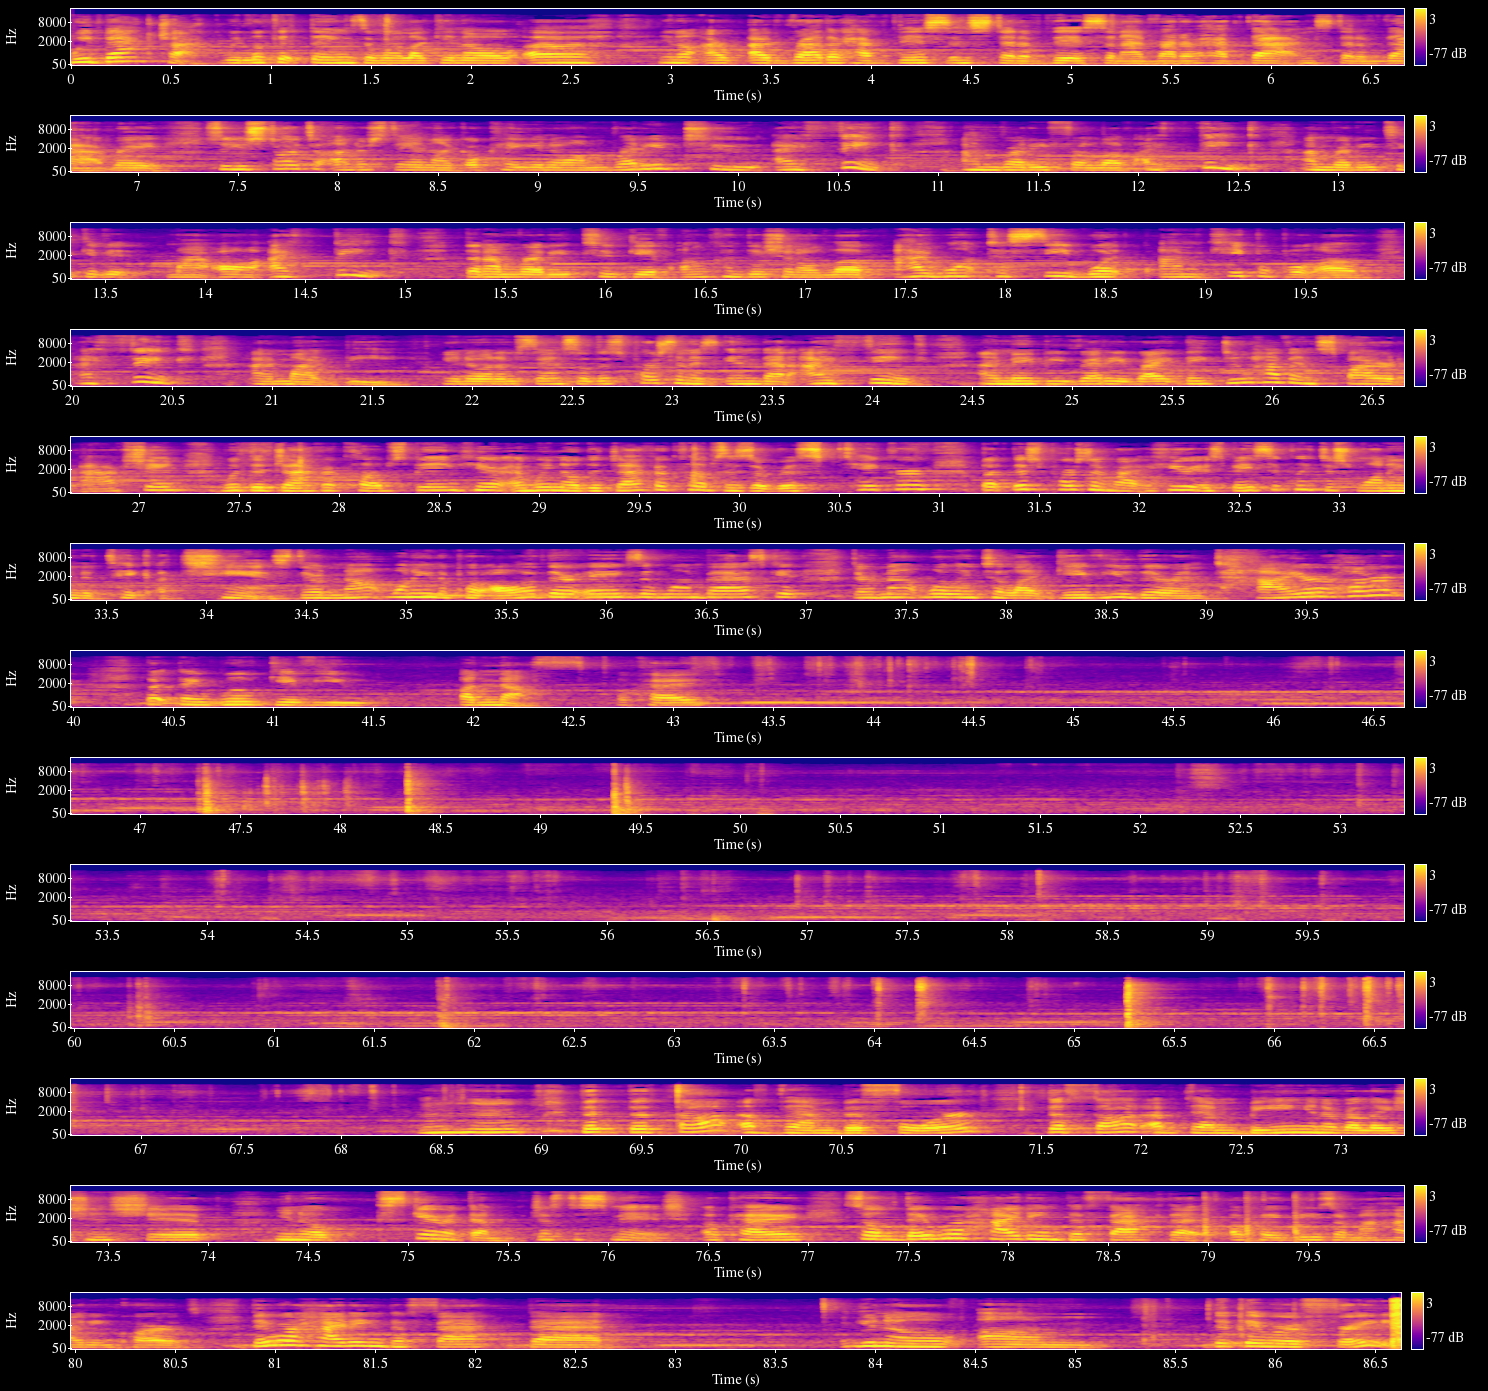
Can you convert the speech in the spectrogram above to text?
we backtrack. We look at things and we're like, you know, uh, you know, I, would rather have this instead of this, and I'd rather have that instead of that, right? So you start to understand, like, okay, you know, I'm ready to, I think I'm ready for love. I think I'm ready to give it my all. I think that I'm ready to give unconditional love. I want to see what I'm capable of. I think I might be. You know what I'm saying? So this person is in that I think I may be ready, right? They do have inspired action with the Jack of Clubs being here. And we know the Jack of Clubs is a risk taker, but this person right here is basically just wanting to take a chance. They're not wanting to put all of their eggs in one basket. They're not willing to like give you their entire heart, but they will give you enough, okay? Mm-hmm. The the thought of them before, the thought of them being in a relationship, you know, scared them just a smidge. Okay, so they were hiding the fact that okay, these are my hiding cards. They were hiding the fact that, you know, um, that they were afraid.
